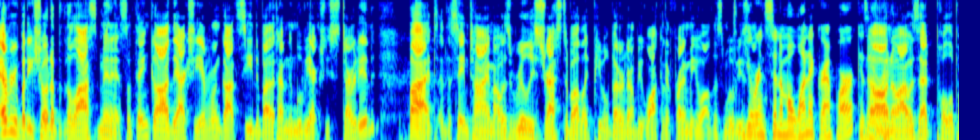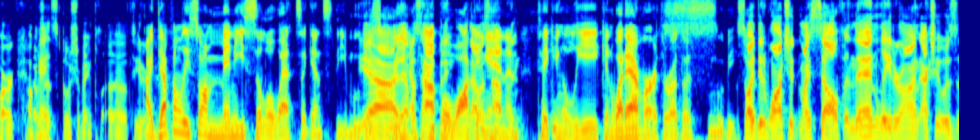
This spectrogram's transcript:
everybody showed up at the last minute. So thank god they actually everyone got seated by the time the movie actually started but at the same time i was really stressed about like people better not be walking in front of me while this movie's You were on. in Cinema One at Grant Park? Is that no right? no i was at polo park i Okay. was at scotiabank uh, theater I definitely saw many silhouettes against the movie Yeah, screen that of was people happening. That walking was in happening. and taking a leak and whatever throughout the movie. So I did watch it myself, and then later on, actually, it was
